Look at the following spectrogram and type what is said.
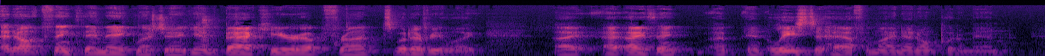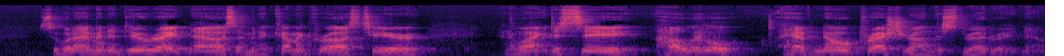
I don't think they make much. And again, back here, up front, whatever you like. I, I, I think uh, at least a half of mine, I don't put them in. So what I'm going to do right now is I'm going to come across here, and I want you to see how little, I have no pressure on this thread right now.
